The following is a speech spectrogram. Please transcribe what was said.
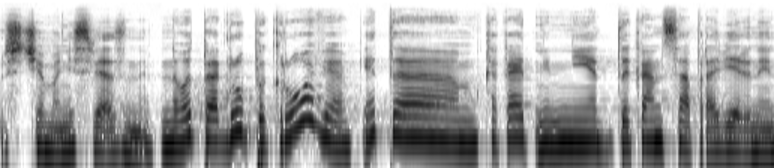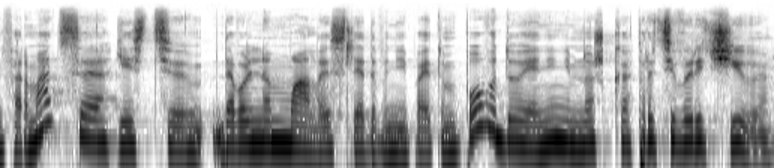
с чем они связаны. Но вот про группы крови это какая-то не до конца проверенная информация. Есть э, довольно мало исследований по этому поводу, и они немножко противоречивы.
